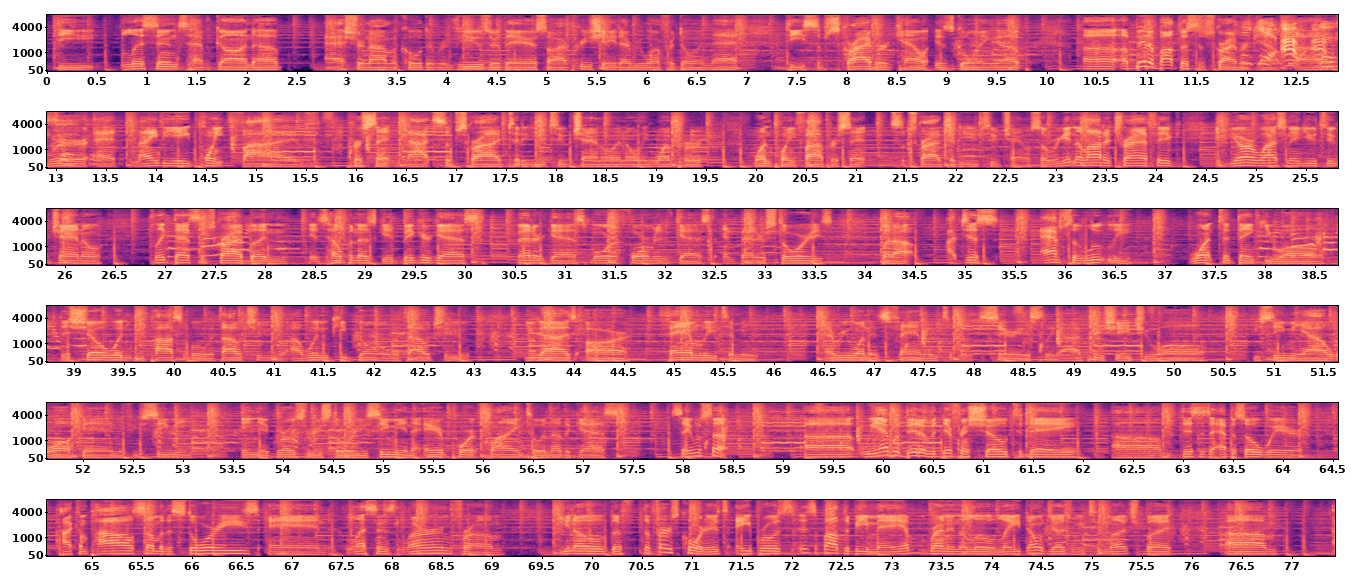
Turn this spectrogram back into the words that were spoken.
the listens have gone up astronomical. The reviews are there, so I appreciate everyone for doing that. The subscriber count is going up. Uh, a bit about the subscriber count. Uh, we're at 98.5% not subscribed to the YouTube channel and only 1 per 1.5% subscribed to the YouTube channel. So we're getting a lot of traffic. If you are watching a YouTube channel, click that subscribe button. It's helping us get bigger guests, better guests, more informative guests, and better stories. But I, I just absolutely want to thank you all. This show wouldn't be possible without you. I wouldn't keep going without you. You guys are family to me. Everyone is family to me. Seriously, I appreciate you all. If you see me out walking, if you see me in your grocery store, you see me in the airport flying to another guest, say what's up. Uh, we have a bit of a different show today. Um, this is an episode where I compile some of the stories and lessons learned from, you know, the the first quarter. It's April. It's, it's about to be May. I'm running a little late. Don't judge me too much, but um,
